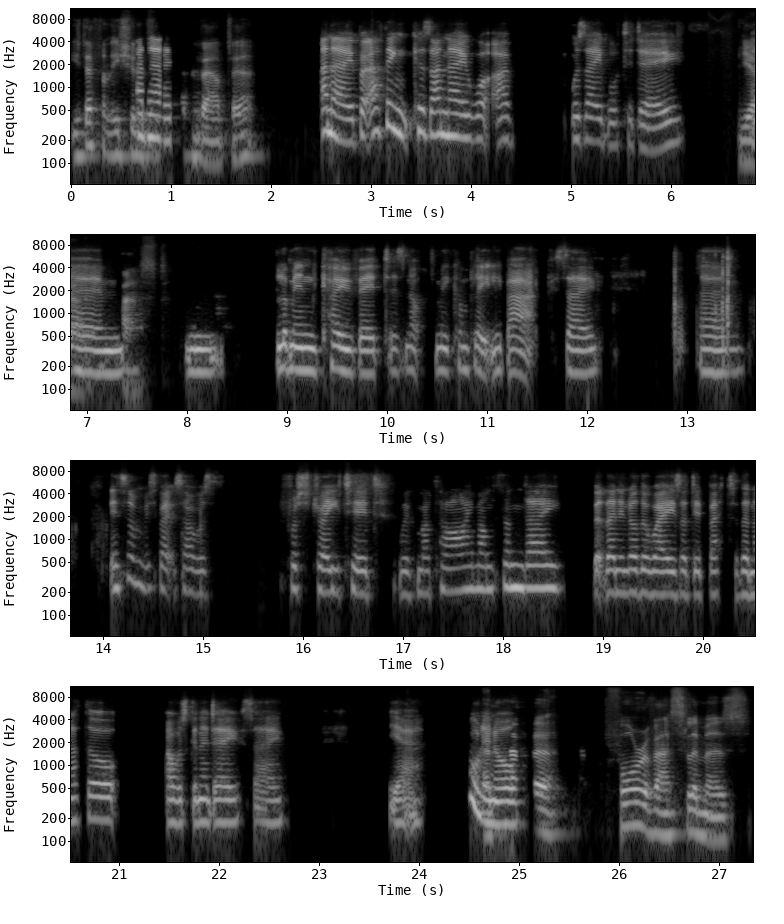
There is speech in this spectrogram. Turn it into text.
You definitely should I have know, about it. I know, but I think because I know what I was able to do, Yeah, um, fast. mm, blooming COVID has knocked me completely back. So, um, in some respects, I was frustrated with my time on Sunday, but then in other ways, I did better than I thought I was going to do. So, yeah, all in all, four of our slimmers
